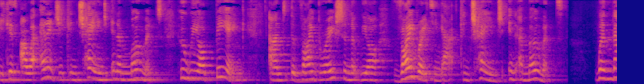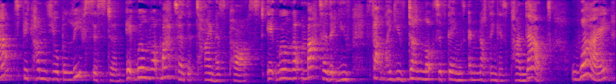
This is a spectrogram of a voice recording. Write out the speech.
because our energy can change in a moment. Who we are being and the vibration that we are vibrating at can change in a moment. When that becomes your belief system, it will not matter that time has passed. It will not matter that you've felt like you've done lots of things and nothing has panned out. Why?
